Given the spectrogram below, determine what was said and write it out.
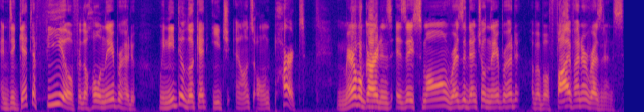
And to get a feel for the whole neighborhood, we need to look at each on its own part. Merivale Gardens is a small residential neighborhood of about 500 residents,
